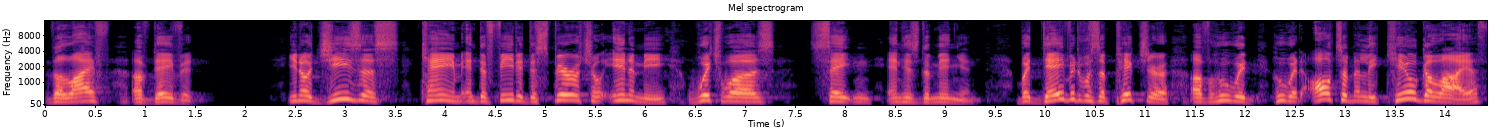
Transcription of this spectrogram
the life of David. You know, Jesus came and defeated the spiritual enemy, which was Satan and his dominion. But David was a picture of who would, who would ultimately kill Goliath.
